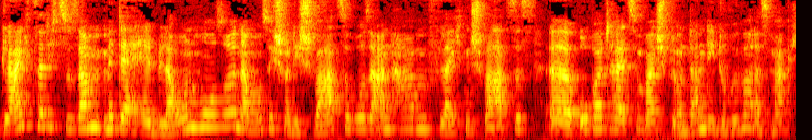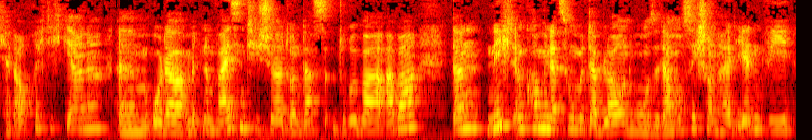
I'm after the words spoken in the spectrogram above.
gleichzeitig zusammen mit der hellblauen Hose, da muss ich schon die schwarze Hose anhaben, vielleicht ein schwarzes äh, Oberteil zum Beispiel und dann die drüber, das mag ich halt auch richtig gerne. Ähm, oder mit einem weißen T-Shirt und das drüber, aber dann nicht in Kombination mit der blauen Hose. Da muss ich schon halt irgendwie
